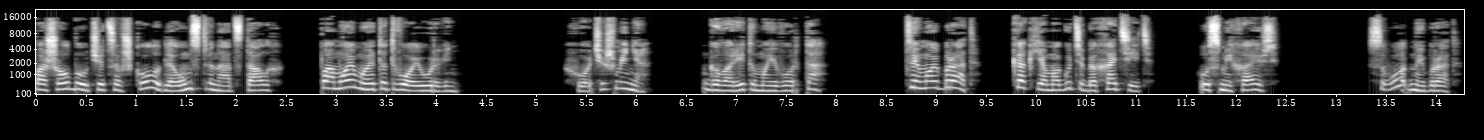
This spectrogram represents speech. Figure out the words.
Пошел бы учиться в школу для умственно отсталых. По-моему, это твой уровень». «Хочешь меня?» — говорит у моего рта. «Ты мой брат. Как я могу тебя хотеть?» Усмехаюсь. «Сводный брат.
